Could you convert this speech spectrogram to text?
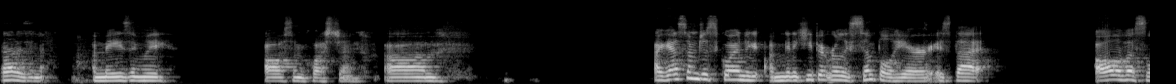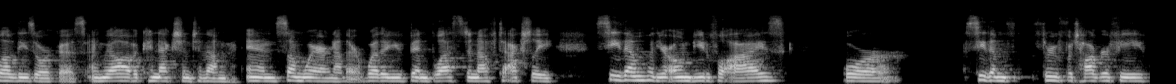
That is an amazingly awesome question. Um, i guess i'm just going to i'm going to keep it really simple here is that all of us love these orcas and we all have a connection to them in some way or another whether you've been blessed enough to actually see them with your own beautiful eyes or see them through photography.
